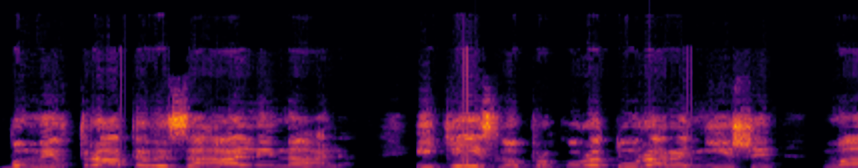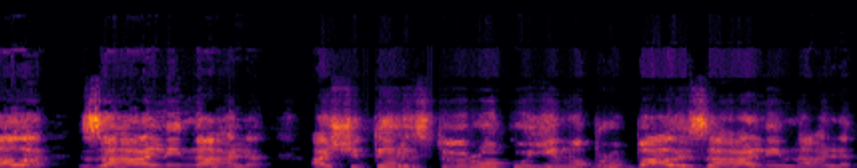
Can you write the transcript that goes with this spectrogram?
бо ми втратили загальний нагляд. І дійсно, прокуратура раніше мала загальний нагляд. А з 2014 року їм обрубали загальний нагляд.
